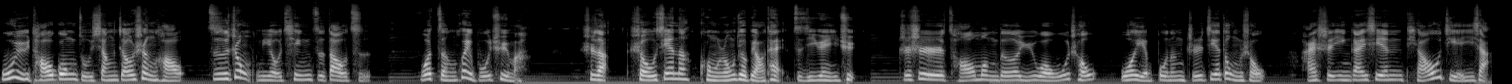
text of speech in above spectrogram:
吾与陶公祖相交甚好，子重你又亲自到此，我怎会不去嘛？”是的，首先呢，孔融就表态自己愿意去，只是曹孟德与我无仇，我也不能直接动手，还是应该先调解一下。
